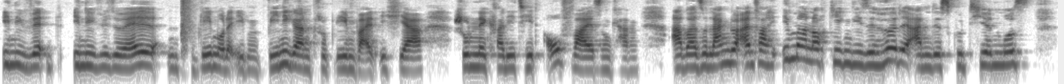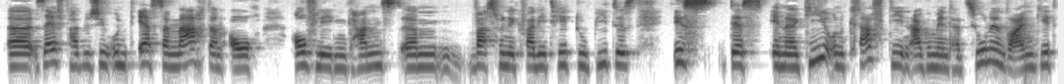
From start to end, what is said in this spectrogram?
individuell ein Problem oder eben weniger ein Problem, weil ich ja schon eine Qualität aufweisen kann. Aber solange du einfach immer noch gegen diese Hürde andiskutieren musst, äh, Self-Publishing und erst danach dann auch auflegen kannst, ähm, was für eine Qualität du bietest, ist das Energie und Kraft, die in Argumentationen reingeht,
